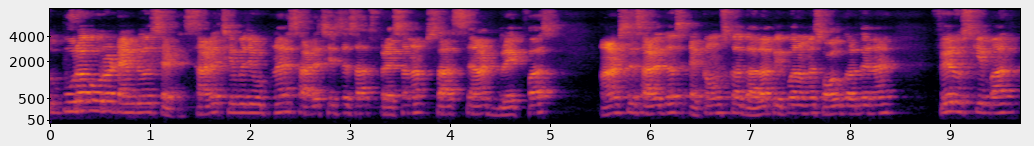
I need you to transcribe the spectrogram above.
तो पूरा का पूरा टाइम टेबल सेट है। साढ़े छः बजे उठना है, साढ़े छः से सात फ्रेशन अप सात से आठ ब्रेकफास्ट आठ से साढ़े दस अकाउंट्स का गाला पेपर हमें सॉल्व कर देना है। फिर उसके बाद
